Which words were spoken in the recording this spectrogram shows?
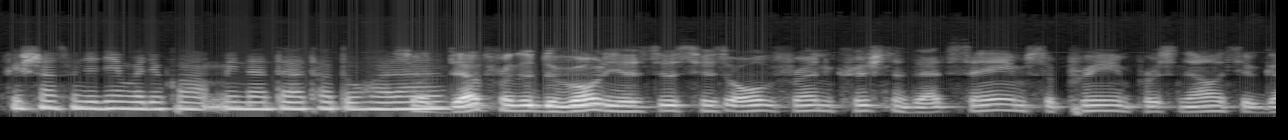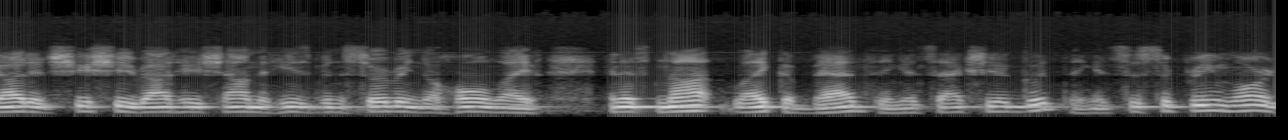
Krishna azt mondja, hogy én vagyok a mindent átható So halál. death for the devotee is just his old friend Krishna, that same supreme personality of Godhead, Shishi Radhe Sham, that he's been serving the whole life. And it's not like a bad thing, it's actually a good thing. It's the Supreme Lord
